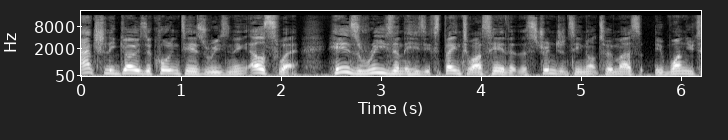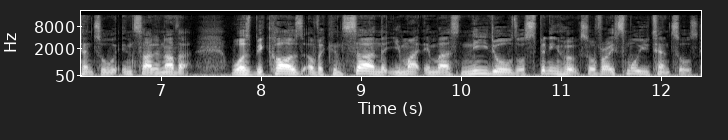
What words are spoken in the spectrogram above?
actually goes according to his reasoning elsewhere. His reason that he's explained to us here that the stringency not to immerse one utensil inside another was because of a concern that you might immerse needles or spinning hooks or very small utensils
